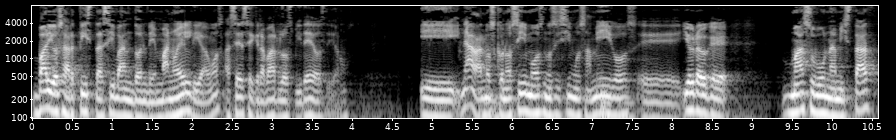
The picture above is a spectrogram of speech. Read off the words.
varios artistas iban donde Manuel, digamos, a hacerse grabar los videos, digamos. Y nada, nos conocimos, nos hicimos amigos. eh, yo creo que más hubo una amistad.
